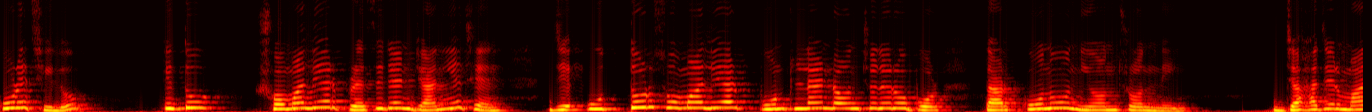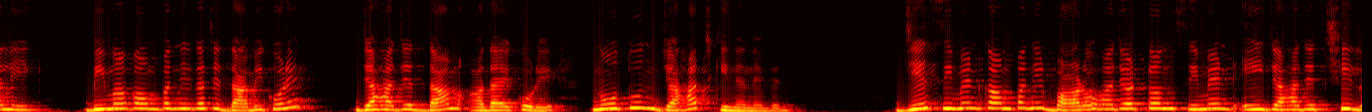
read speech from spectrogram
করেছিল, কিন্তু সোমালিয়ার প্রেসিডেন্ট জানিয়েছেন যে উত্তর সোমালিয়ার পুন্টল্যান্ড অঞ্চলের ওপর তার কোনো নিয়ন্ত্রণ নেই। জাহাজের মালিক বিমা কোম্পানির কাছে দাবি করে জাহাজের দাম আদায় করে নতুন জাহাজ কিনে নেবেন। যে সিমেন্ট কোম্পানির বারো হাজার টন সিমেন্ট এই জাহাজে ছিল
